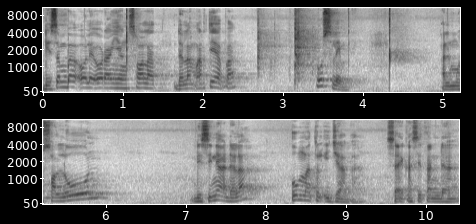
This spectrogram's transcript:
Disembah oleh orang yang sholat dalam arti apa? Muslim. Al-musallun di sini adalah ummatul ijabah. Saya kasih tanda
